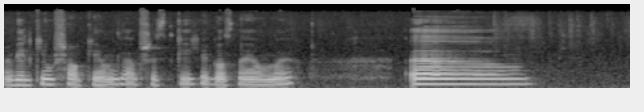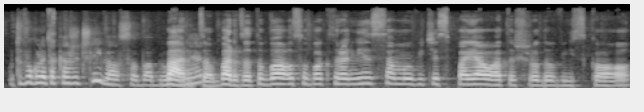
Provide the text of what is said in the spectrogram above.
Wielkim szokiem dla wszystkich jego znajomych. To w ogóle taka życzliwa osoba była, Bardzo, nie? bardzo. To była osoba, która niesamowicie spajała to środowisko.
